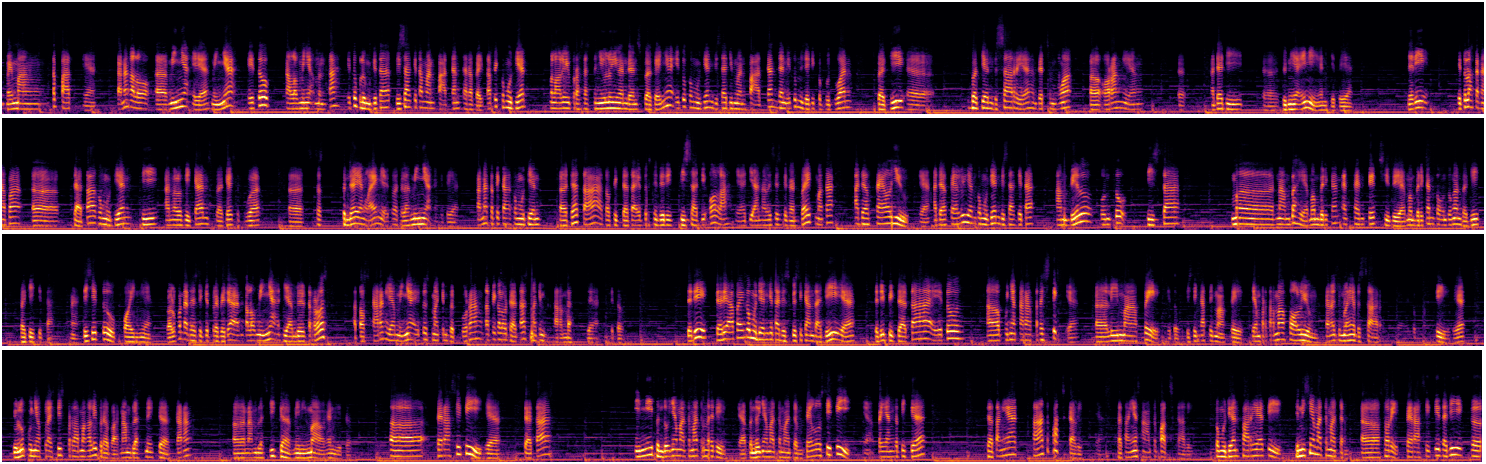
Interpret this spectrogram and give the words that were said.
memang tepat ya karena kalau e, minyak ya minyak itu kalau minyak mentah itu belum kita bisa kita manfaatkan secara baik tapi kemudian melalui proses penyuluhan dan sebagainya itu kemudian bisa dimanfaatkan dan itu menjadi kebutuhan bagi e, sebagian besar ya hampir semua e, orang yang e, ada di e, dunia ini kan gitu ya. Jadi itulah kenapa e, data kemudian dianalogikan sebagai sebuah e, benda yang lain yaitu adalah minyak gitu ya. Karena ketika kemudian uh, data atau big data itu sendiri bisa diolah ya, dianalisis dengan baik, maka ada value ya, ada value yang kemudian bisa kita ambil untuk bisa menambah ya, memberikan advantage gitu ya, memberikan keuntungan bagi bagi kita. Nah, di situ poinnya. Walaupun ada sedikit perbedaan, kalau minyak diambil terus atau sekarang ya minyak itu semakin berkurang, tapi kalau data semakin bertambah ya gitu. Jadi dari apa yang kemudian kita diskusikan tadi ya, jadi big data itu uh, punya karakteristik ya uh, 5V gitu, disingkat 5V. Yang pertama volume karena jumlahnya besar, ya, itu pasti ya. Dulu punya flash disk pertama kali berapa? 16 mega. Sekarang 16 eh, giga minimal kan gitu. Uh, veracity ya data ini bentuknya macam-macam tadi ya bentuknya macam-macam. Velocity ya P yang ketiga datangnya sangat cepat sekali ya datangnya sangat cepat sekali. Kemudian variety jenisnya macam-macam. Uh, sorry veracity tadi ke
